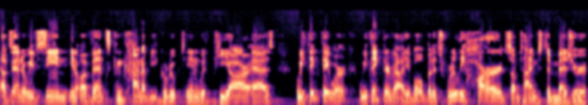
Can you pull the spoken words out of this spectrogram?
Alexandra, we've seen, you know, events can kind of be grouped in with PR as we think they work, we think they're valuable, but it's really hard sometimes to measure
